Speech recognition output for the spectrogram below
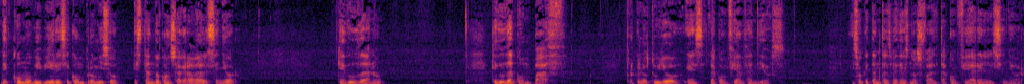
de cómo vivir ese compromiso estando consagrada al Señor. Qué duda, ¿no? Qué duda con paz, porque lo tuyo es la confianza en Dios. Eso que tantas veces nos falta, confiar en el Señor.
